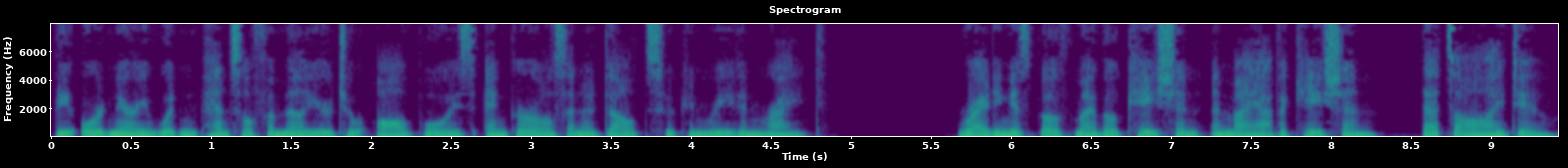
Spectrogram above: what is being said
the ordinary wooden pencil familiar to all boys and girls and adults who can read and write. Writing is both my vocation and my avocation, that's all I do.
